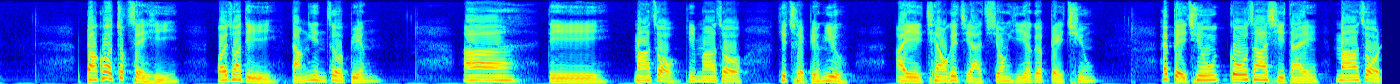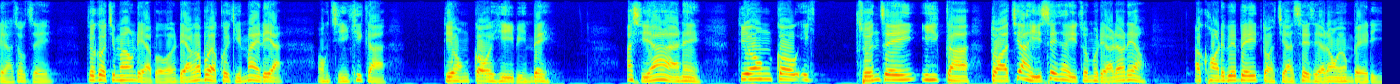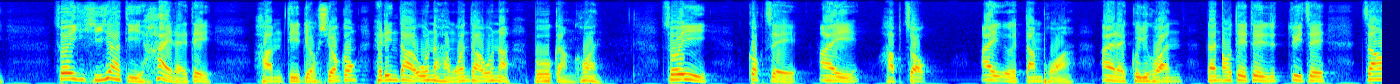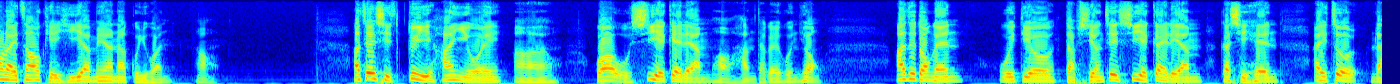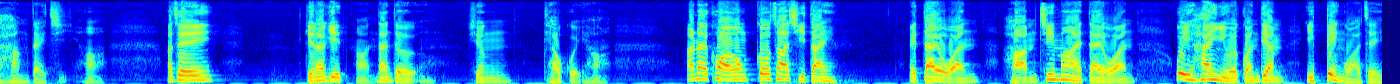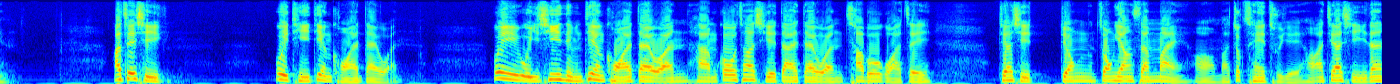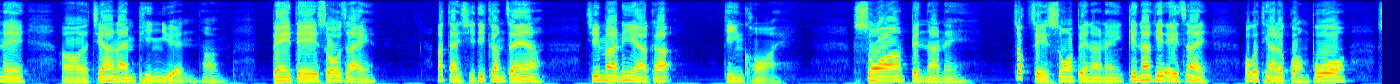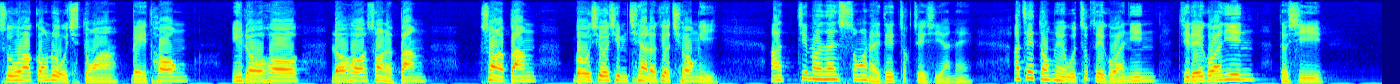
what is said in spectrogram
包括足济鱼，我煞伫东印做兵，啊，伫马祖去马祖去找朋友，啊，伊请我去食一种鱼，叫白鲳。迄白鲳古早时代马祖掠足济，结果即摆拢掠无，掠到尾啊，过去卖掠，用钱去甲中国渔民买。啊，是啊安尼，中国伊存在伊甲大只鱼、细只鱼全部掠了了。啊！看你要买大只、细只，拢用买哩。所以鱼仔伫海内底，含伫陆上讲，迄恁岛温啊，含阮岛温啊，无共款。所以国际爱合作，爱学谈判，爱来规范。但到底对对这走来走去，鱼啊要安怎规范？吼。啊，这是对海洋的啊，我有四个概念吼，含大家分享。啊，这当然为着达成这四个概念，甲实现爱做六项代志吼。啊，这今仔日吼，咱着先跳过吼。啊，来看讲古早时代的台湾，含即卖的台湾，为海洋的观点，伊变偌济。啊，这是为天顶看的台湾，为卫星顶看的台湾，含古早时代台湾差无偌济。这是中中央山脉吼，嘛足青翠的吼。啊，这是咱的哦嘉南平原吼，平地所在。啊，但是你敢知影？即卖你也较近看诶，山变安尼，足济山变安尼。今仔日下早，我阁听了广播，苏花公路有一段未通，因落雨，落雨山了崩，山了崩，无小心车落去冲伊。啊，即摆咱山内底足济是安尼。啊，这当然有足济原因，一个原因就是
